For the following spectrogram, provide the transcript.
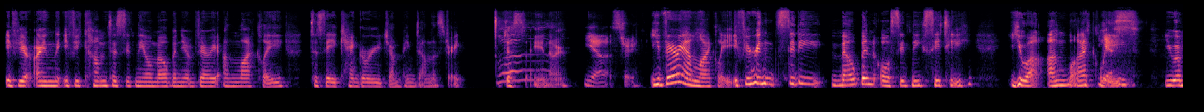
if you're only if you come to Sydney or Melbourne, you're very unlikely to see a kangaroo jumping down the street. Just so you know. Ah, yeah, that's true. You're very unlikely. If you're in city Melbourne or Sydney City, you are unlikely. Yes. You are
